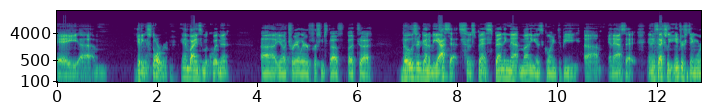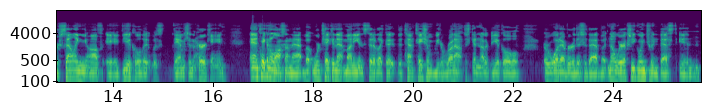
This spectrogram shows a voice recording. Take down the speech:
a um, getting a storeroom and buying some equipment, uh, you know, a trailer for some stuff, but uh, those are going to be assets. So spending that money is going to be um, an asset. And it's actually interesting. We're selling off a vehicle that was damaged in the hurricane and taking a loss on that. But we're taking that money instead of like the, the temptation would be to run out and just get another vehicle or whatever, this or that. But no, we're actually going to invest in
